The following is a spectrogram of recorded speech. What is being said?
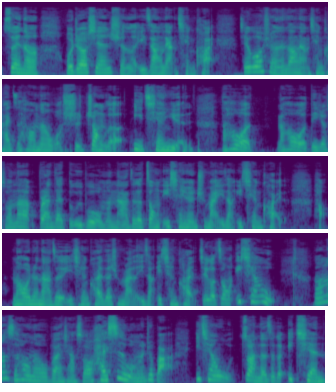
所以呢，我就先选了一张两千块。结果选了一张两千块之后呢，我是中了一千元。然后我，然后我弟就说，那不然再赌一波，我们拿这个中一千元去买一张一千块的。好，然后我就拿这个一千块再去买了一张一千块，结果中一千五。然后那时候呢，我本来想说，还是我们就把一千五赚的这个一千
